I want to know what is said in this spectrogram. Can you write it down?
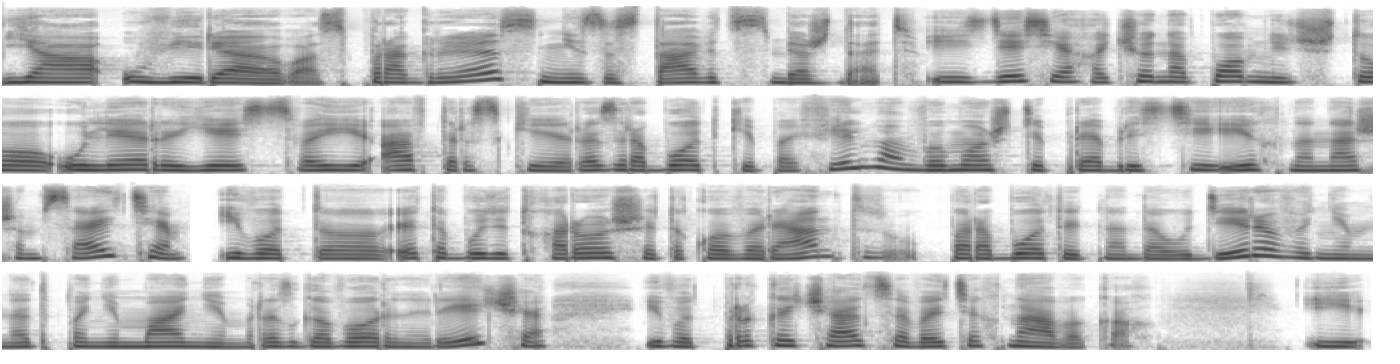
я уверяю вас, прогресс не заставит себя ждать. И здесь я хочу напомнить, что у Леры есть свои авторские разработки по фильмам, вы можете приобрести их на нашем сайте, и вот э, это будет хороший такой вариант поработать над аудированием, над пониманием разговорной речи, и вот прокачаться в этих навыках. И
